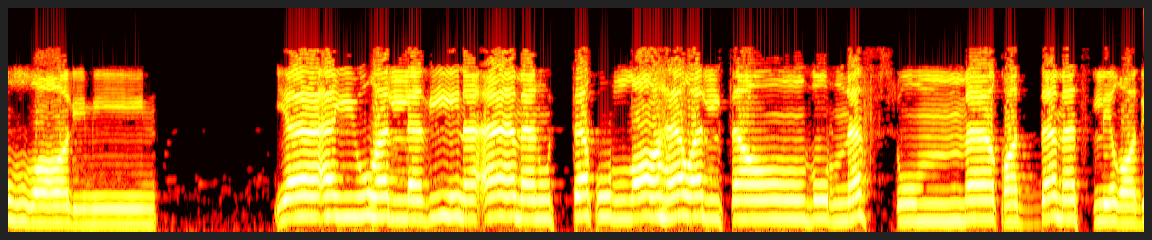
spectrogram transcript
الظَّالِمِينَ. يَا أَيُّهَا الَّذِينَ آمَنُوا اتَّقُوا اللَّهَ وَلْتَنظُرْ نَفْسٌ مَّا قَدَّمَتْ لِغَدٍ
